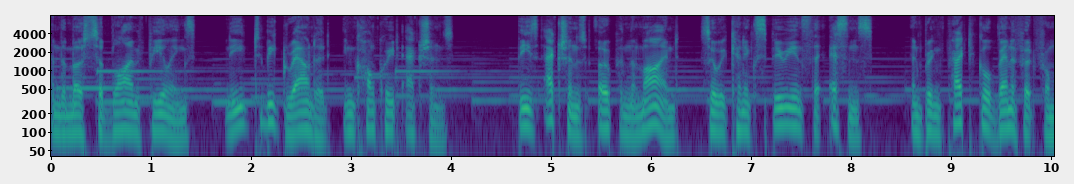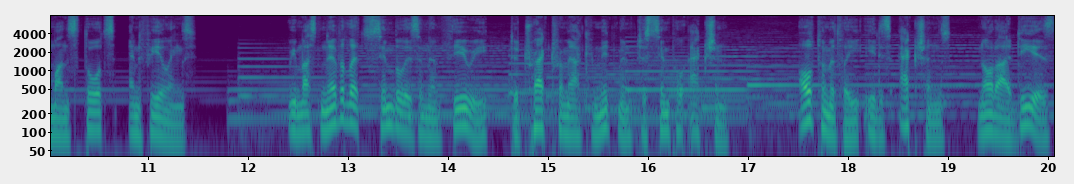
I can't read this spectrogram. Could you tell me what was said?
and the most sublime feelings need to be grounded in concrete actions. These actions open the mind so it can experience the essence and bring practical benefit from one's thoughts and feelings. We must never let symbolism and theory detract from our commitment to simple action. Ultimately, it is actions, not ideas,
